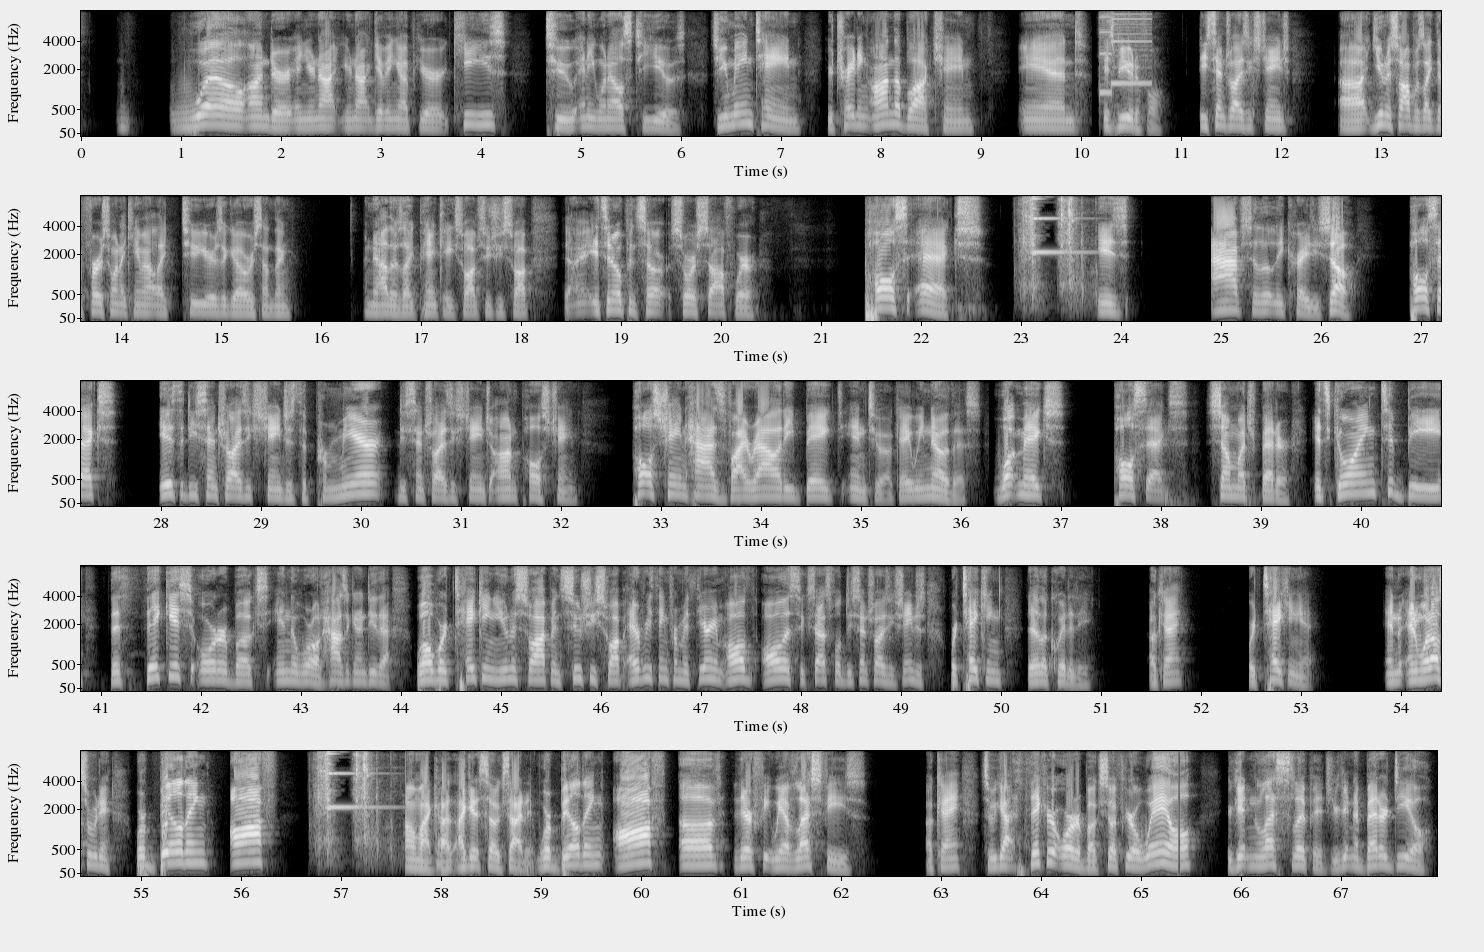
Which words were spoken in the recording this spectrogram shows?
well under, and you're not you're not giving up your keys to anyone else to use. So you maintain you're trading on the blockchain, and it's beautiful. Decentralized exchange. Uh, Uniswap was like the first one that came out like two years ago or something. And now there's like Pancake Swap, Sushi Swap. It's an open source software. Pulse X is absolutely crazy. So, PulseX is the decentralized exchange, is the premier decentralized exchange on Pulse Chain. Pulse Chain has virality baked into it, okay? We know this. What makes PulseX so much better? It's going to be the thickest order books in the world. How's it going to do that? Well, we're taking Uniswap and SushiSwap, everything from Ethereum, all, all the successful decentralized exchanges, we're taking their liquidity, okay? We're taking it. And and what else are we doing? We're building off. Oh my god, I get so excited. We're building off of their fee. We have less fees. Okay, so we got thicker order books. So if you're a whale, you're getting less slippage. You're getting a better deal,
